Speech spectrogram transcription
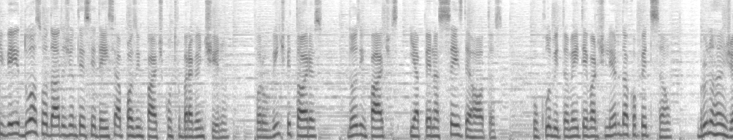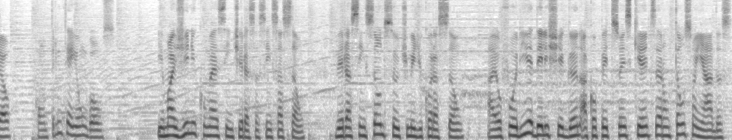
que veio duas rodadas de antecedência após o empate contra o Bragantino. Foram 20 vitórias, 12 empates e apenas 6 derrotas. O clube também teve artilheiro da competição, Bruno Rangel, com 31 gols. Imagine como é sentir essa sensação, ver a ascensão do seu time de coração, a euforia dele chegando a competições que antes eram tão sonhadas.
